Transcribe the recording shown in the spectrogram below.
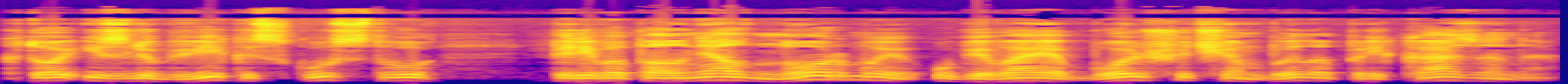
кто из любви к искусству перевыполнял нормы, убивая больше, чем было приказано.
